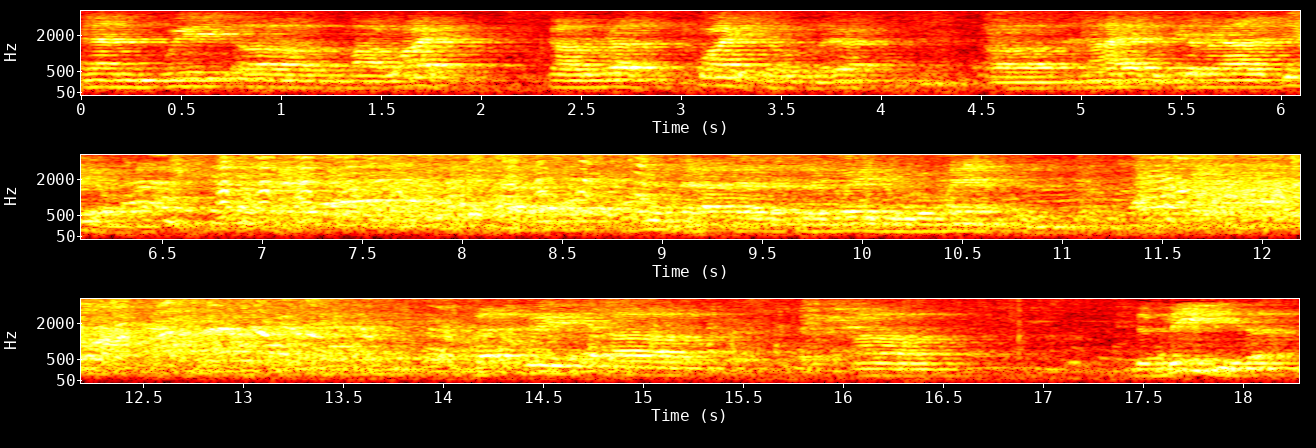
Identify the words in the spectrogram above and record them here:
And we, uh, my wife got arrested twice over there, uh, and I had to get her out of jail. that as a way to romance it. But we, uh, the media,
